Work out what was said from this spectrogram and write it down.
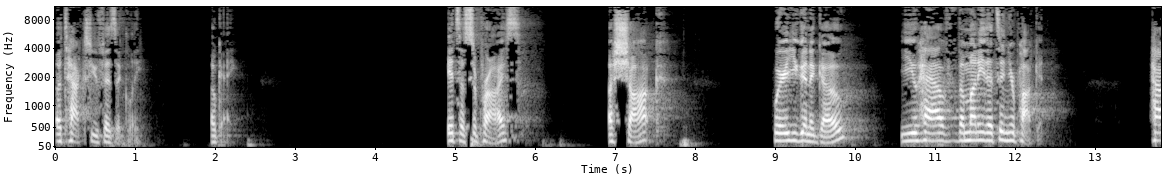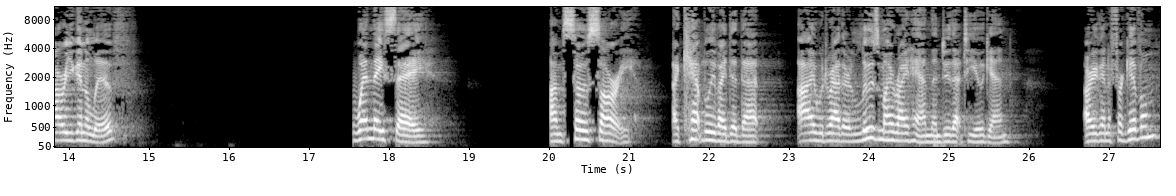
attacks you physically. Okay. It's a surprise, a shock. Where are you going to go? You have the money that's in your pocket. How are you going to live? When they say, I'm so sorry, I can't believe I did that, I would rather lose my right hand than do that to you again. Are you going to forgive them?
